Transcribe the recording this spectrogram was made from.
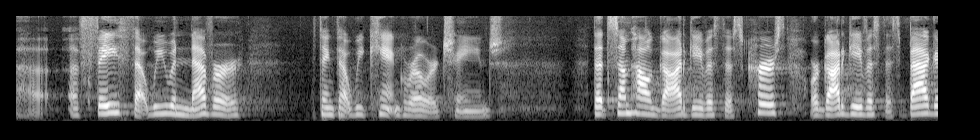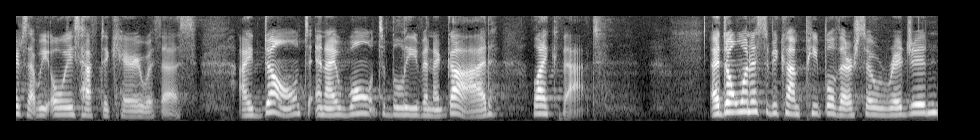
uh, of faith that we would never think that we can't grow or change. That somehow God gave us this curse or God gave us this baggage that we always have to carry with us. I don't, and I won't believe in a God like that. I don't want us to become people that are so rigid,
